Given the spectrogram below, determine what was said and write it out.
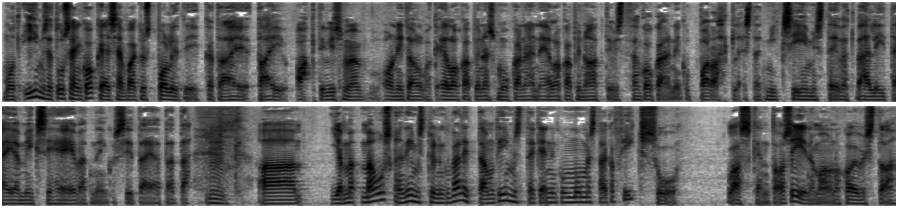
Mutta ihmiset usein kokee sen vaikka just politiikka tai, tai aktivismi. on itse ollut vaikka elokapinassa mukana ja ne elokapina aktivistit on koko ajan niin parahtelee sitä, että miksi ihmiset eivät välitä ja miksi he eivät niin kuin sitä ja tätä. Mm. Uh, ja mä, mä uskon, että ihmiset kyllä niin välittää, mutta ihmiset tekee niin kuin mun mielestä aika fiksua laskentoa siinä Mauno Koivistoa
